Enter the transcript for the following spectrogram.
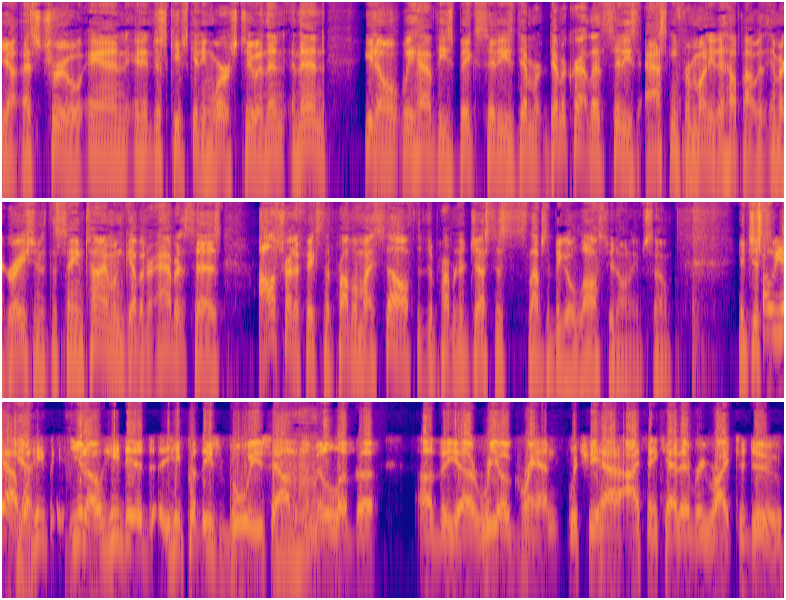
Yeah, that's true, and and it just keeps getting worse too. And then and then you know we have these big cities, Dem- Democrat-led cities, asking for money to help out with immigration. At the same time, when Governor Abbott says, "I'll try to fix the problem myself," the Department of Justice slaps a big old lawsuit on him. So it just oh yeah, yeah. well he you know he did he put these buoys out mm-hmm. in the mm-hmm. middle of the of the uh, Rio Grande, which he had I think had every right to do.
